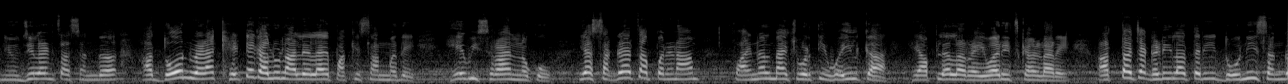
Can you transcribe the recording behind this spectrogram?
न्यूझीलंडचा संघ हा दोन वेळा खेटे घालून आलेला आहे पाकिस्तानमध्ये. हे विसरायला नको. या सगळ्याचा परिणाम फायनल मॅचवरती होईल का हे आपल्याला रविवारीच कळणार आहे. आत्ताच्या घडीला तरी दोन्ही संघ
